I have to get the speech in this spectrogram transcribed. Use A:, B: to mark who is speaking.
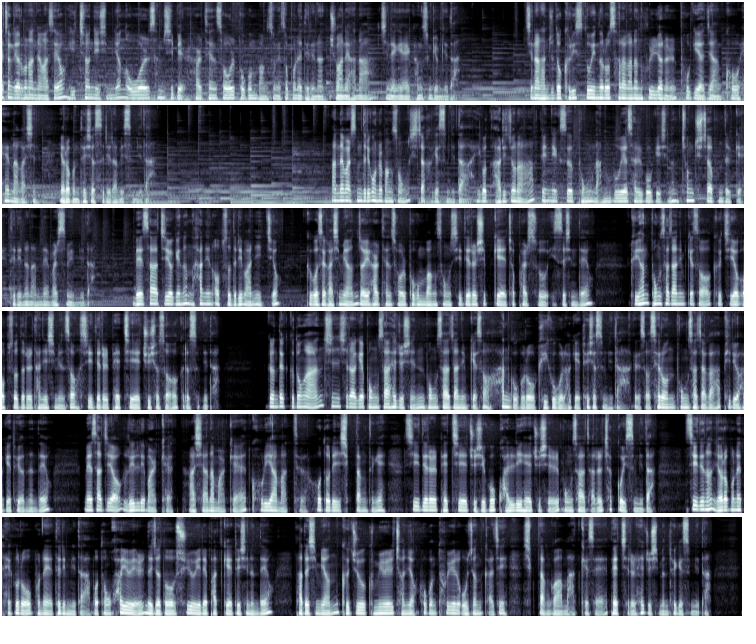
A: 애청자 여러분 안녕하세요. 2020년 5월 30일 할텐 서울 복음 방송에서 보내드리는 주안의 하나 진행의 강승규입니다. 지난 한 주도 그리스도인으로 살아가는 훈련을 포기하지 않고 해 나가신 여러분 되셨으리라 믿습니다. 안내 말씀드리고 오늘 방송 시작하겠습니다. 이곳 아리조나 피닉스 동남부에 살고 계시는 청취자분들께 드리는 안내 말씀입니다. 메사 지역에는 한인 업소들이 많이 있죠. 그곳에 가시면 저희 할텐서울 복음방송 CD를 쉽게 접할 수 있으신데요. 귀한 봉사자님께서 그 지역 업소들을 다니시면서 CD를 배치해 주셔서 그렇습니다. 그런데 그동안 신실하게 봉사해 주신 봉사자님께서 한국으로 귀국을 하게 되셨습니다. 그래서 새로운 봉사자가 필요하게 되었는데요. 메사 지역 릴리 마켓, 아시아나 마켓, 코리아 마트, 호돌이 식당 등에 CD를 배치해 주시고 관리해 주실 봉사자를 찾고 있습니다. CD는 여러분의 댁으로 보내드립니다. 보통 화요일 늦어도 수요일에 받게 되시는데요. 받으시면 그 주 금요일 저녁 혹은 토요일 오전까지 식당과 마켓에 배치를 해 주시면 되겠습니다.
